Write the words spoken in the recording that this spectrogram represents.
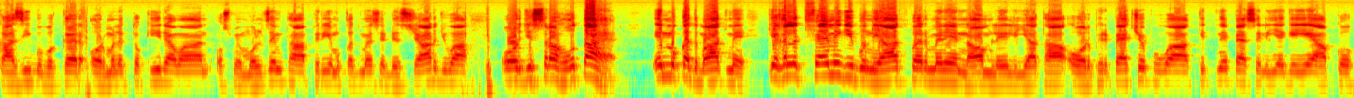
काजी बुबकर और मलक तोकीर अवान उसमें मुलजिम था, फिर ये मुकदमे से डिस्चार्ज हुआ, और जिस तरह होता है इन मुकदमात में कि गलत फहमी की बुनियाद पर मैंने नाम ले लिया था और फिर पैचअप हुआ, कितने पैसे लिए गए, ये आपको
